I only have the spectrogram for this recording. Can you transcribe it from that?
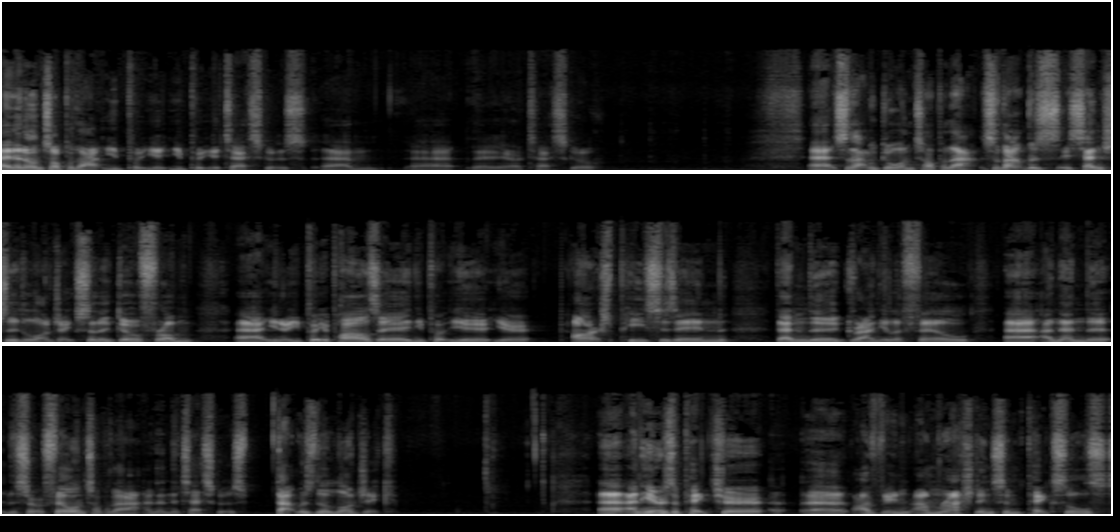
and then on top of that you put your you put your Tesco's. Um, uh, there you are, Tesco. Uh, so that would go on top of that. So that was essentially the logic. So they'd go from, uh, you know, you put your piles in, you put your, your arch pieces in, then the granular fill, uh, and then the, the sort of fill on top of that, and then the Tesco's. That was the logic. Uh, and here's a picture. I've been I'm rationing some pixels.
